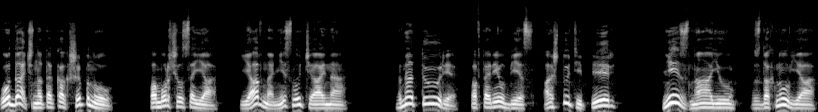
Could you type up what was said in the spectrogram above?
«Удачно-то как шепнул!» – поморщился я. «Явно не случайно!» «В натуре!» – повторил бес. «А что теперь?» «Не знаю!» – вздохнул я.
